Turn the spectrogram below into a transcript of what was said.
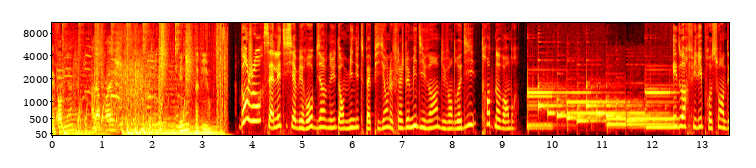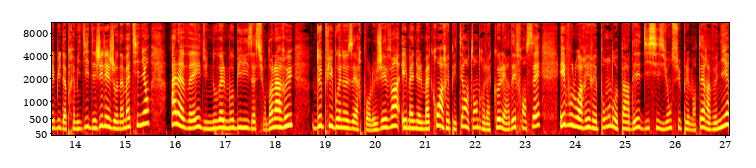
est pas bien À la fraîche Minute Papillon. Bonjour, c'est Anne-Laetitia Béraud. Bienvenue dans Minute Papillon, le flash de midi 20 du vendredi 30 novembre. Édouard Philippe reçoit en début d'après-midi des Gilets jaunes à Matignon à la veille d'une nouvelle mobilisation dans la rue. Depuis Buenos Aires pour le G20, Emmanuel Macron a répété entendre la colère des Français et vouloir y répondre par des décisions supplémentaires à venir.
